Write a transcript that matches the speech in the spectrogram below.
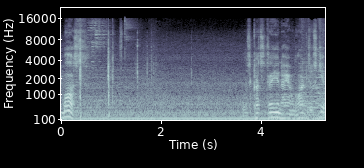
Boss. Was cutscene I am going to skip.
